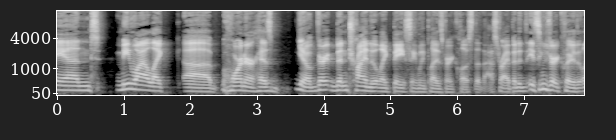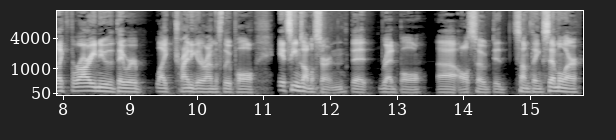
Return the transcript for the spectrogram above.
And meanwhile like uh horner has you know very been trying to like basically play this very close to the vest right? But it, it seems very clear that like ferrari knew that they were like trying to get around this loophole. It seems almost certain that red bull uh also did something similar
